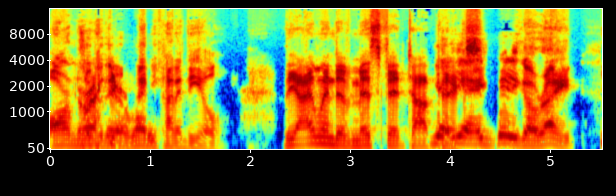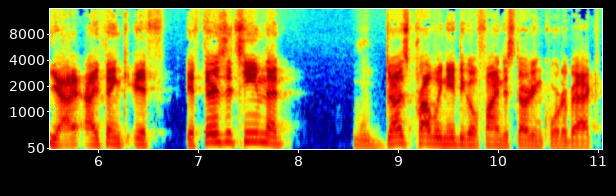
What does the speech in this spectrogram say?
arms over there already kind of deal. the island of misfit top Yeah, picks. yeah, there you go. Right. Yeah, I, I think if if there's a team that does probably need to go find a starting quarterback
